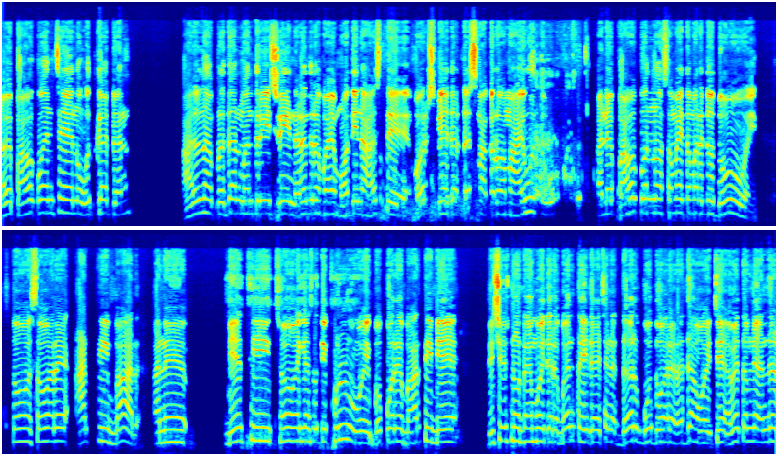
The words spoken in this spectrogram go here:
હવે પાવકવન છે એનું ઉદ્ઘાટન હાલના પ્રધાનમંત્રી શ્રી નરેન્દ્રભાઈ મોદીના હસ્તે વર્ષ બે હજાર દસમાં કરવામાં આવ્યું હતું. અને પાવકવનનો સમય તમારે જો જોવો હોય, તો સવારે આઠથી બાર અને બેથી છ વાગ્યા સુધી ખુલ્લું હોય, બપોરે બારથી બે રિસેસ નો ટાઈમ હોય ત્યારે બંધ થઈ જાય છે અને દર બુધવારે રજા હોય છે. હવે તમને અંદર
